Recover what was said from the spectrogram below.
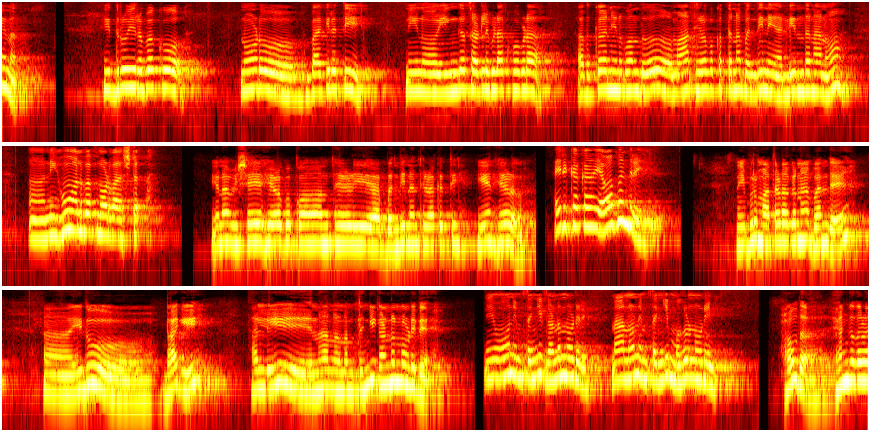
ಏನು? ಇದ್ರೂ ಇರಬೇಕು. ನೋಡು ಭಾಗಿರಥಿ ನೀನು ಹಿಂಗೆ ಸಡ್ಲಿ ಬಿಡಕ್ಕೆ ಹೋಗ್ಬಿಡ. ಅದಕ್ಕೆ ನಿನಗೊಂದು ಮಾತು ಹೇಳ್ಬೇಕತ್ತನ ಬಂದೀನಿ ಅಲ್ಲಿಂದ ನಾನು. ನೀ ಹ್ಞೂ ಅನ್ಬೇಕು ನೋಡುವ ಅಷ್ಟೆ. ಏನೋ ವಿಷಯ ಹೇಳ್ಬೇಕು ಅಂತ ಹೇಳಿ ಬಂದಿನ ಅಂತ ಹೇಳಕತ್ತಿ. ಏನು ಹೇಳು? ಐರಿ ಕಾಕ ಯಾವಾಗ ಬಂದ್ರಿ? ನೀವಿಬ್ರು ಮಾತಾಡೋಕನ ಬಂದೆ. ಇದು ಭಾಗಿ ಅಲ್ಲಿ ನಾನು ನಮ್ಮ ತಂಗಿ ಗಂಡನ ನೋಡಿದೆ. ನೀವು ನಿಮ್ಮ ತಂಗಿ ಗಂಡ ನೋಡಿರಿ ನಾನು ನಿಮ್ಮ ತಂಗಿ ಮಗಳು ನೋಡಿ ಹೌದಾ? ಹೆಂಗದಳ?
